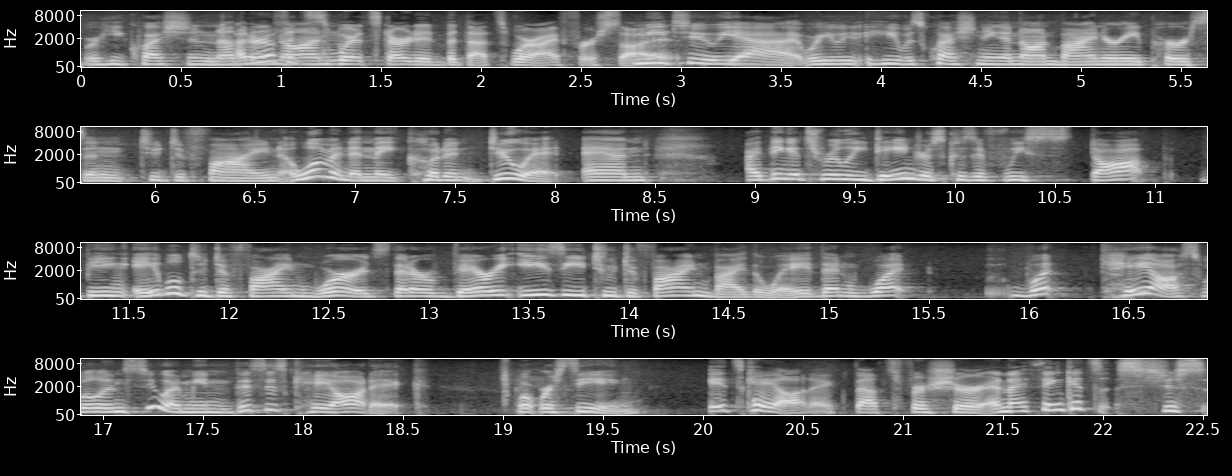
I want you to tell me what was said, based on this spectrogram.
where he questioned another Mm-hmm. I don't know if it's where it started, but that's where I first saw me it. Me too, yeah. Where he, he was questioning a non-binary person to define a woman, and they couldn't do it. And I think it's really dangerous because if we stop being able to define words that are very easy to define, by the way, then what what chaos will ensue? I mean, this is chaotic. What we're seeing. It's chaotic, that's for sure. And I think it's just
